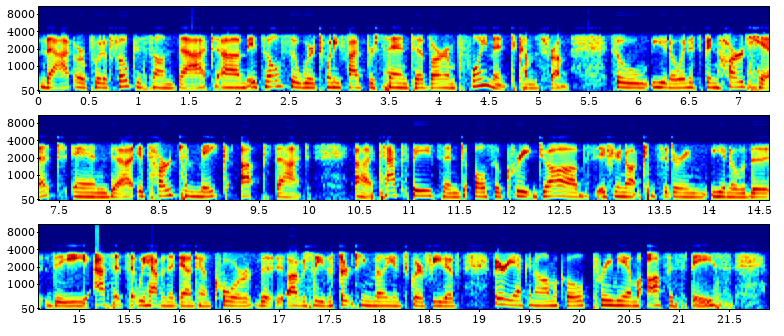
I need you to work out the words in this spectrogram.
that or put a focus on that. Um, it's also where 25% of our employment comes from. So, you know, and it's been hard hit, and uh, it's hard to make up that uh, tax base and also create jobs if you're not considering, you know, the the assets that we have in the downtown core. The, obviously, the 13 million square feet of very economical premium office space,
